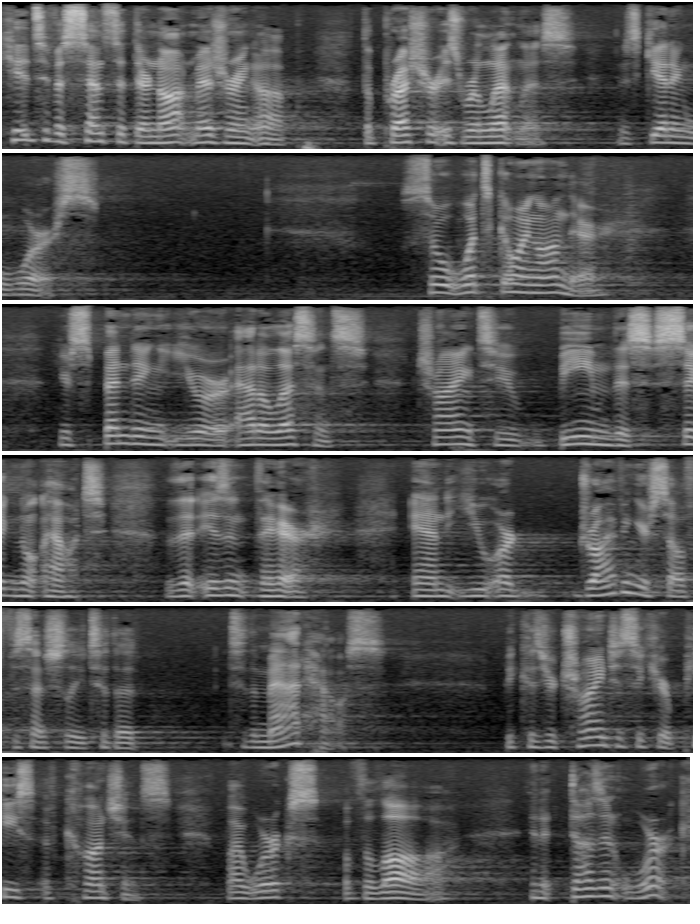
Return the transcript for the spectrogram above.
Kids have a sense that they're not measuring up. The pressure is relentless, and it's getting worse. So, what's going on there? You're spending your adolescence trying to beam this signal out that isn't there, and you are driving yourself essentially to the, to the madhouse because you're trying to secure peace of conscience by works of the law, and it doesn't work.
